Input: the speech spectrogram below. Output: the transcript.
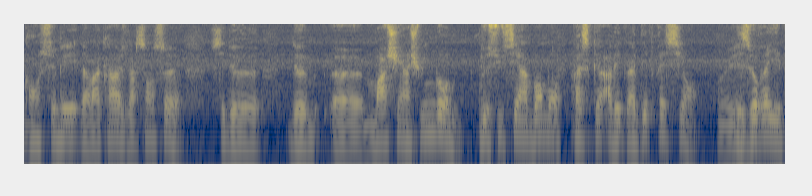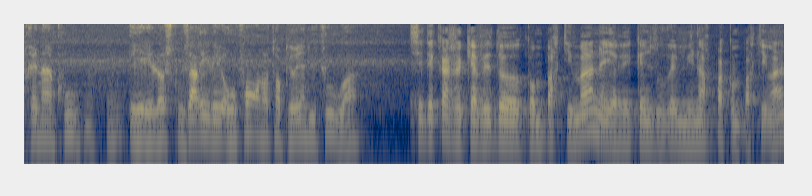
Quand on se met dans la cage de l'ascenseur, c'est de, de euh, mâcher un chewing-gum, de sucer un bonbon. Parce qu'avec la dépression, les oreilles prennent un coup. Et lorsque vous arrivez au fond, on n'entend plus rien du tout. hein. C'est des cages qui avaient deux compartiments et il y avait 15 ou 20 mineurs par compartiment.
